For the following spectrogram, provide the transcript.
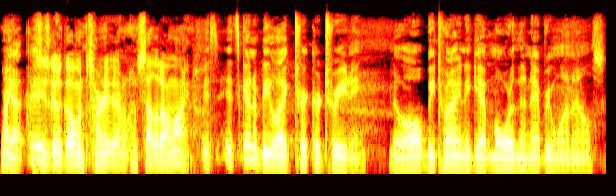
Right. Yeah, Because he's going to go and turn it and sell it online. It's it's going to be like trick or treating. They'll all be trying to get more than everyone else.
